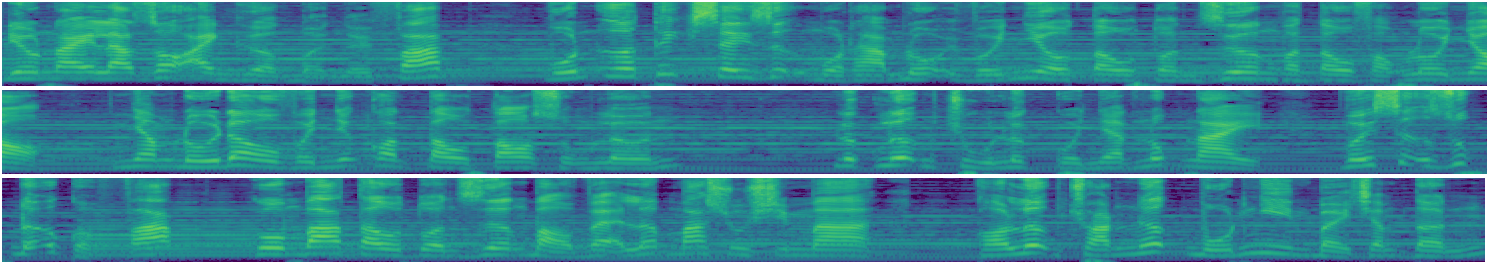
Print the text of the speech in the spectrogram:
Điều này là do ảnh hưởng bởi người Pháp vốn ưa thích xây dựng một hạm đội với nhiều tàu tuần dương và tàu phóng lôi nhỏ nhằm đối đầu với những con tàu to súng lớn. Lực lượng chủ lực của Nhật lúc này với sự giúp đỡ của Pháp gồm 3 tàu tuần dương bảo vệ lớp Matsushima có lượng choán nước 4.700 tấn,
